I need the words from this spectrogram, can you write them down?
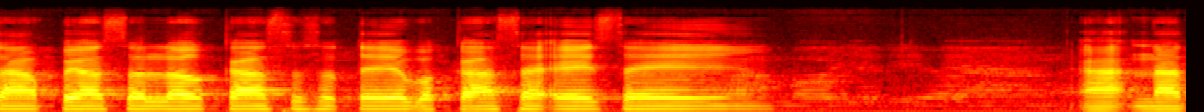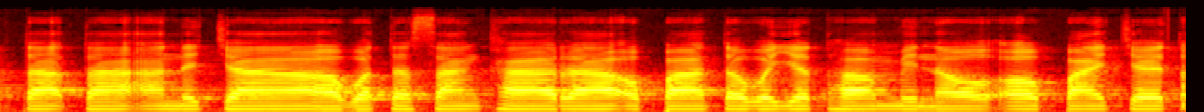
សាពសលោកាសសតេវកាសអេសេអនត្តតាអនិច្ចាវតសង្ខារាឧបាតវយធម្មិណោឧបាយចេត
